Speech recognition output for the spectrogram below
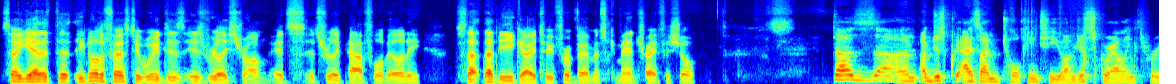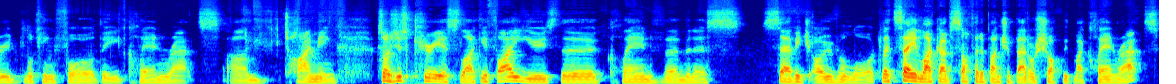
so yeah, the, the, ignore the first two wounds is, is really strong. It's it's really powerful ability. So that that'd be your go to for a Verminus command trait for sure does uh, I'm just as I'm talking to you, I'm just scrolling through looking for the clan rats um, timing. So I was just curious, like if I use the clan verminus savage overlord, let's say like I've suffered a bunch of battle shock with my clan rats.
